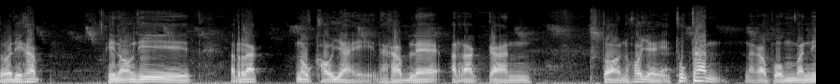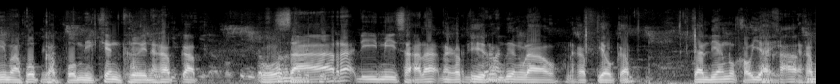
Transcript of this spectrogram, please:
สวัสดีครับ พี่น้องที่รักนกเขาใหญ่นะครับ และรักการต่อนกเขาใหญ่ทุกท่านนะครับ ผมวันนี้มาพบกับผมอีกเช่นเคยนะครับ กับสาระดีมีสาระนะครับที่นำเรื่องราวนะครับ เกี่ยวกับการเลี้ยงนกเขาใหญ่นะครับ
